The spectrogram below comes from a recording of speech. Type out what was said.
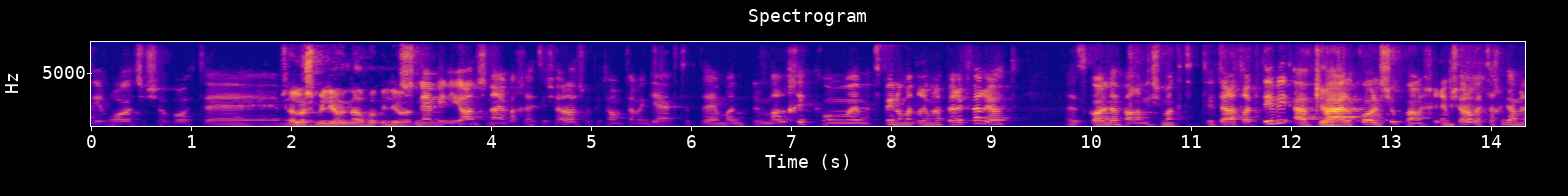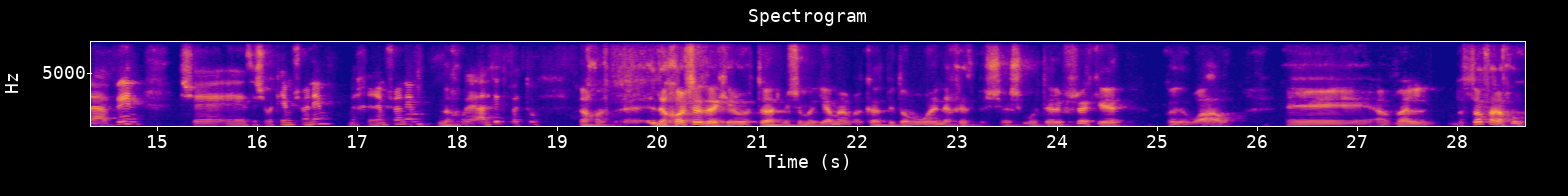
דירות ששוות אה, שלוש מיליון, ארבע מיליון, שני מיליון, שניים וחצי, שלוש, ופתאום אתה מגיע קצת אה, מרחיק כמו מצפין או מדרים לפריפריות, אז כל דבר נשמע קצת יותר אטרקטיבי, אבל כן. כל שוק והמחירים שלו, וצריך גם להבין שזה שווקים שונים, מחירים שונים, נכון. ואל תתפתו. נכון, נכון שזה כאילו, את יודעת, מי שמגיע מהמרכז פתאום רואה נכס ב-600 אלף שקל, כזה וואו, אה, אבל בסוף אנחנו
